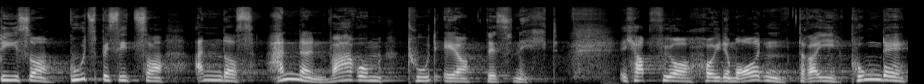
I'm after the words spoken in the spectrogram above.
dieser Gutsbesitzer anders handeln. Warum tut er das nicht? Ich habe für heute Morgen drei Punkte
